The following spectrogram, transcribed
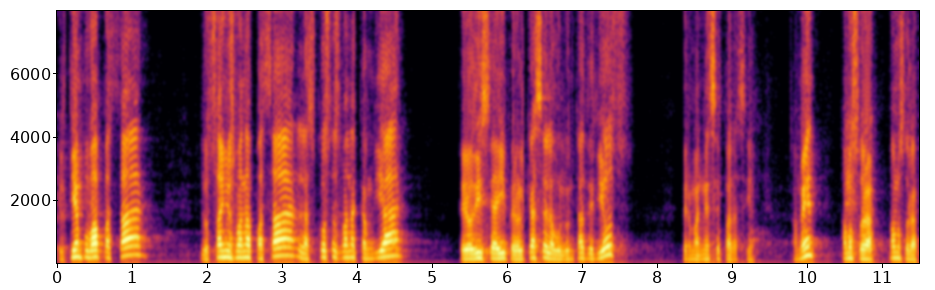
El tiempo va a pasar, los años van a pasar, las cosas van a cambiar, pero dice ahí, pero el que hace la voluntad de Dios permanece para siempre. Amén. Vamos a orar, vamos a orar.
